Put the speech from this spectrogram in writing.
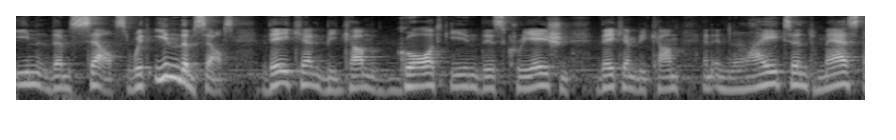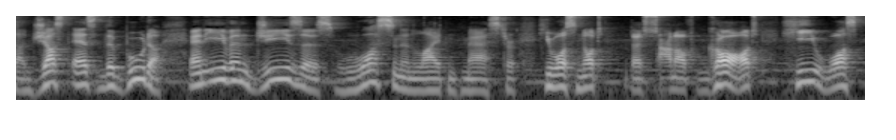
in themselves, within themselves. They can become God in this creation. They can become an enlightened master, just as the Buddha and even Jesus was an enlightened master. He was not the Son of God, he was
